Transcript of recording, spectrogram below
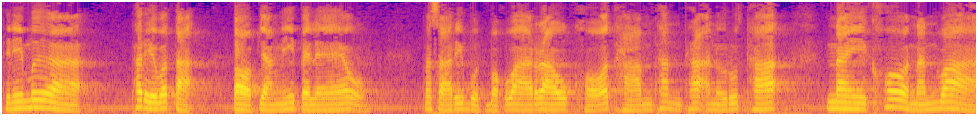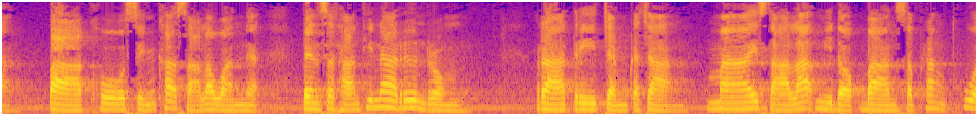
ทีนี้เมื่อพระเรวตะตอบอย่างนี้ไปแล้ว ภาษาริบุตรบอกว่าเราขอถามท่านพระอนุรุทธะ ในข้อนั้นว่าป่าโคสิงคสารวันเนี่ยเป็นสถานที่น่ารื่นรม ราตรีแจ่มกระจ่าง ไม้สาระมีดอกบานสะพรั่งทั่ว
